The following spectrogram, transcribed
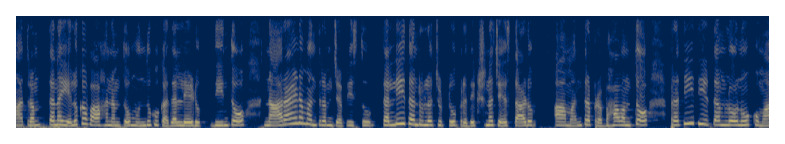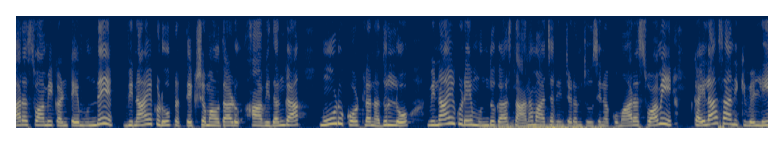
మాత్రం తన ఎలుక వాహనంతో ముందుకు కదల్లేడు. దీంతో నారాయణ మంత్రం జపిస్తూ తల్లిదండ్రుల చుట్టూ ప్రదక్షిణ చేస్తాడు. ఆ మంత్ర ప్రభావంతో ప్రతి తీర్థంలోనూ కుమారస్వామి కంటే ముందే వినాయకుడు ప్రత్యక్షమవుతాడు. ఆ విధంగా మూడు కోట్ల నదుల్లో వినాయకుడే ముందుగా స్నానమాచరించడం చూసిన కుమారస్వామి కైలాసానికి వెళ్ళి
